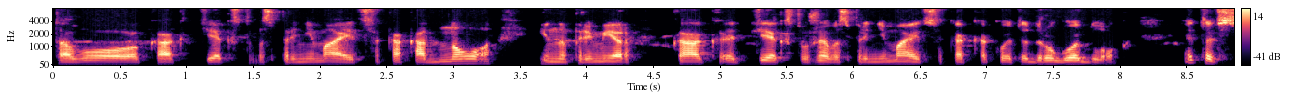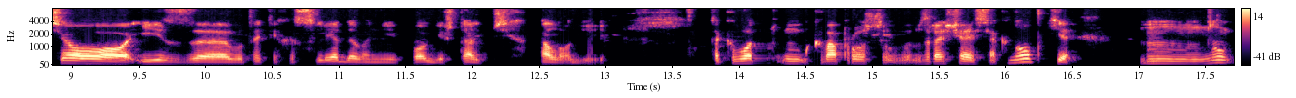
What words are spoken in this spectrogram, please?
того, как текст воспринимается как одно, и, например, как текст уже воспринимается как какой-то другой блок. Это все из э, вот этих исследований по гештальт-психологии. Так вот, к вопросу, возвращаясь о кнопке, ну,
